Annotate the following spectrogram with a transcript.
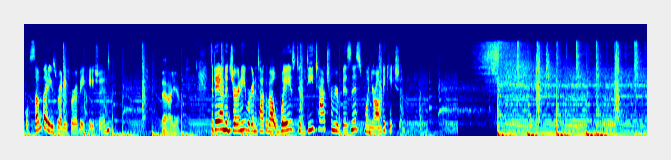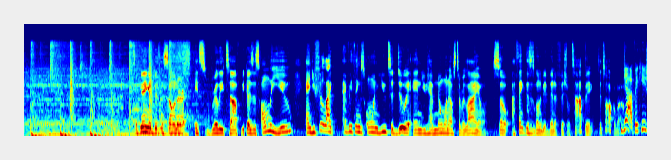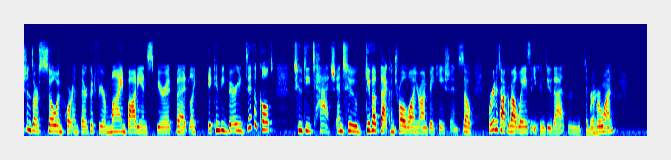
Well, somebody's ready for a vacation. That I am. Today on The Journey, we're going to talk about ways to detach from your business when you're on vacation. So being a business owner, it's really tough because it's only you and you feel like everything's on you to do it and you have no one else to rely on. So I think this is going to be a beneficial topic to talk about. Yeah, vacations are so important. They're good for your mind, body, and spirit, but like it can be very difficult to detach and to give up that control while you're on vacation. So we're going to talk about ways that you can do that. Tip Right. number one,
